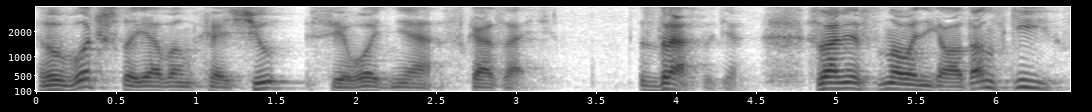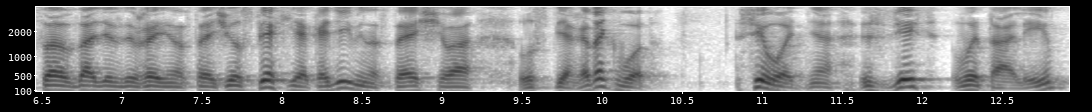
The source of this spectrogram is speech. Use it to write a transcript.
вот что я вам хочу сегодня сказать. Здравствуйте! С вами снова Николай Танский, создатель движения «Настоящий успех» и Академии настоящего успеха. Так вот, сегодня здесь, в Италии,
